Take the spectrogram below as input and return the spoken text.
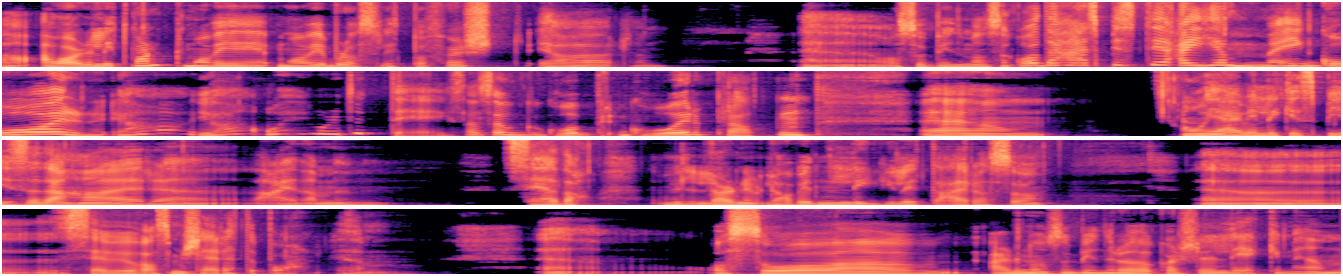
Var det litt varmt? Må vi, må vi blåse litt på først? Ja. sånn. Og så begynner man å snakke 'Å, det her spiste jeg hjemme i går!' Ja, ja, oi, gjorde du det? Så går, går praten. Og jeg vil ikke spise det her. Nei, nei, men se, da. Lar, lar vi den ligge litt der, og så eh, ser vi jo hva som skjer etterpå. Liksom. Eh, og så er det noen som begynner å kanskje leke med en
